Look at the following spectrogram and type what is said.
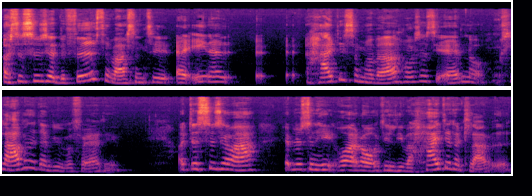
og så synes jeg, at det fedeste var sådan set, at en af Heidi, som har været hos os i 18 år, hun klappede, da vi var færdige. Og det synes jeg var, jeg blev sådan helt rørt over, at det lige var Heidi, der klappede.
